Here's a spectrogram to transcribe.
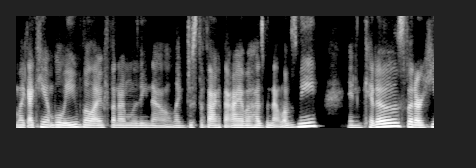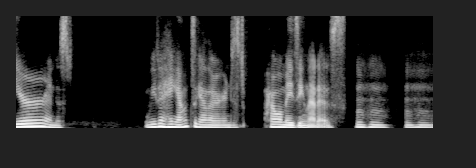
like i can't believe the life that i'm living now like just the fact that i have a husband that loves me and kiddos that are here and just we to hang out together and just how amazing that is. Mm-hmm, mm-hmm.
